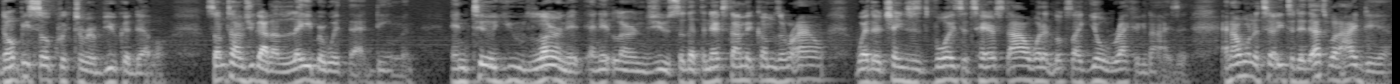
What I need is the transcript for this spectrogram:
don't be so quick to rebuke a devil. Sometimes you got to labor with that demon until you learn it and it learns you so that the next time it comes around, whether it changes its voice, its hairstyle, what it looks like, you'll recognize it. And I want to tell you today, that's what I did.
